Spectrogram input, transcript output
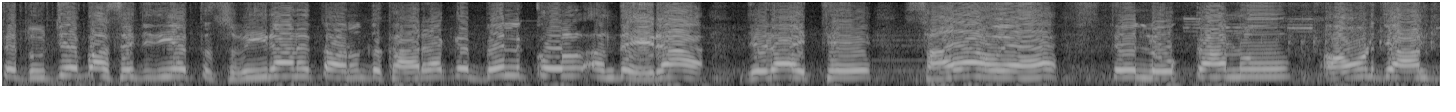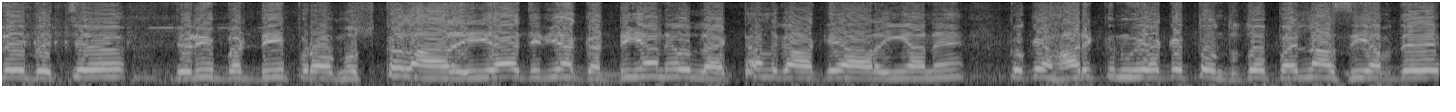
ਤੇ ਦੂਜੇ ਪਾਸੇ ਜਿਹੜੀਆਂ ਤਸਵੀਰਾਂ ਨੇ ਤੁਹਾਨੂੰ ਦਿਖਾ ਰਿਹਾ ਕਿ ਬਿਲਕੁਲ ਅੰਧੇਰਾ ਜਿਹੜਾ ਇੱਥੇ ਸਾਇਆ ਹੋਇਆ ਹੈ ਤੇ ਲੋਕਾਂ ਨੂੰ ਆਉਣ ਜਾਣ ਦੇ ਵਿੱਚ ਜਿਹੜੀ ਵੱਡੀ ਪ੍ਰੋ- ਮੁਸ਼ਕਲ ਆ ਰਹੀ ਹੈ ਜਿਹੜੀਆਂ ਗੱਡੀਆਂ ਨੇ ਉਹ ਲਾਈਟਾਂ ਲਗਾ ਕੇ ਆ ਰਹੀਆਂ ਨੇ, ਕਿਉਂਕਿ ਹਰ ਇੱਕ ਨੂੰ ਇਹ ਹੈ ਕਿ ਧੁੰਦ ਤੋਂ ਪਹਿਲਾਂ ਅਸੀਂ ਆਪਦੇ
